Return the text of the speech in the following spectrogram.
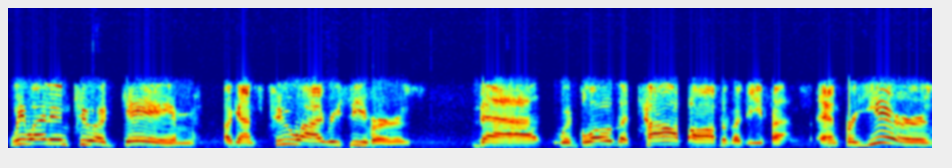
we went into a game against two wide receivers that would blow the top off of a defense. And for years,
